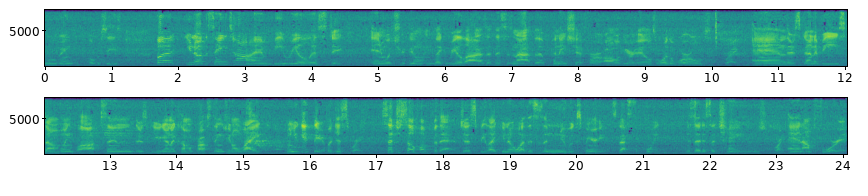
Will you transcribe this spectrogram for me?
moving overseas. But, you know, at the same time, be realistic in what you're doing. Like realize that this is not the panacea for all of your ills or the world's. Right. And there's gonna be stumbling blocks, and there's you're gonna come across things you don't like when you get there. But just right. set yourself up for that. Just be like, you know what, this is a new experience. That's the point. Is that it's a change, right. and I'm for it,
